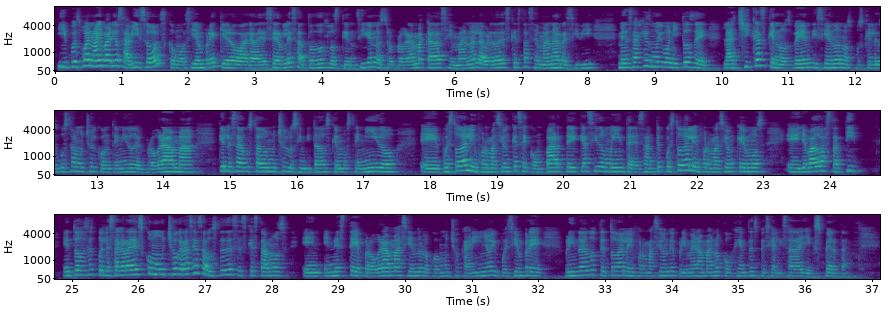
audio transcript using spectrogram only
Y pues bueno, hay varios avisos, como siempre, quiero agradecerles a todos los que siguen nuestro programa cada semana. La verdad es que esta semana recibí mensajes muy bonitos de las chicas que nos ven diciéndonos pues que les gusta mucho el contenido del programa, que les ha gustado mucho los invitados que hemos tenido, eh, pues toda la información que se comparte, que ha sido muy interesante, pues toda la información que hemos eh, llevado hasta ti. Entonces, pues les agradezco mucho. Gracias a ustedes es que estamos en, en, este programa haciéndolo con mucho cariño y pues siempre brindándote toda la información de primera mano con gente especializada y experta.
